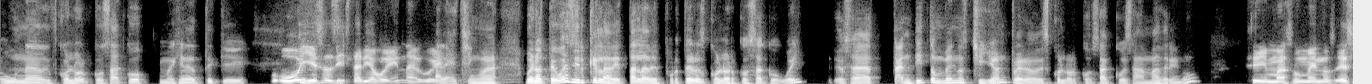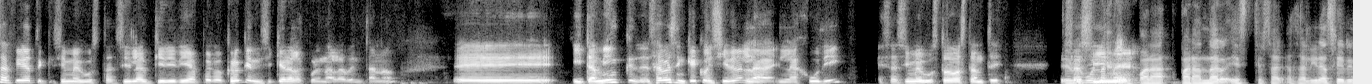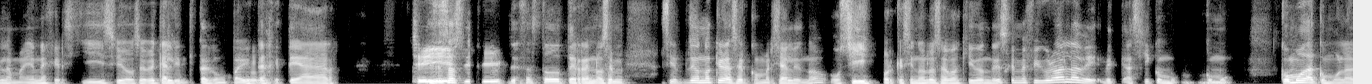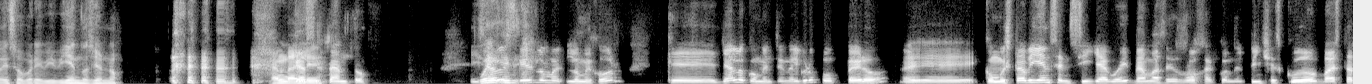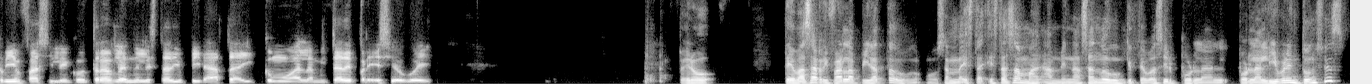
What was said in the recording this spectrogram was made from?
O una color cosaco. Imagínate que. Uy, que, esa sí estaría buena, güey. A la chingona. Bueno, te voy a decir que la de tala de portero es color cosaco, güey. O sea, tantito menos chillón, pero es color cosaco esa madre, ¿no? Sí, más o menos. Esa fíjate que sí me gusta, sí la adquiriría, pero creo que ni siquiera la ponen a la venta, ¿no? Eh, y también, ¿sabes en qué coincido? En la, en la hoodie, esa sí me gustó bastante. Se ve buena sí me... para, para andar, este, a salir a hacer en la mañana ejercicio, se ve calientita como para irte a jetear. Sí, de esas, sí, sí. De esas todoterreno. O sea, si, yo no quiero hacer comerciales, ¿no? O sí, porque si no lo sé aquí dónde. Es que me figuró la de, de, así como, como cómoda como la de sobreviviendo, ¿sí o no? Ándale. Casi tanto. ¿Y Wey, sabes es... qué es lo, lo, mejor? Que ya lo comenté en el grupo, pero eh, como está bien sencilla, güey, nada más es roja con el pinche escudo, va a estar bien fácil encontrarla en el estadio pirata y como a la mitad de precio, güey. Pero, ¿te vas a rifar la pirata? O, o sea, ¿está, ¿estás amenazando con que te vas a ir por la, por la libre entonces?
